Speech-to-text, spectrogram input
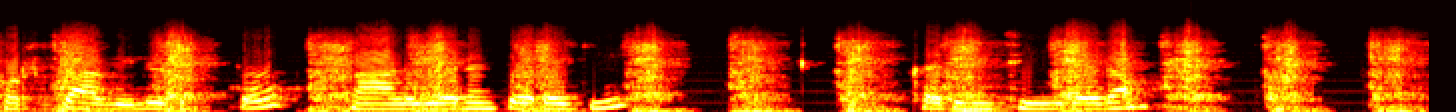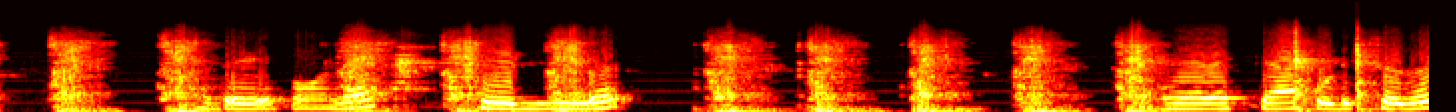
കുറച്ച് അവിലെടുത്ത് നാളികേരം ചിരകി കരിഞ്ചീരകം അതേപോലെ എള്ള് ഏലക്ക പൊടിച്ചത്.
